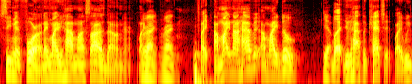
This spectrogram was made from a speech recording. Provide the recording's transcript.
cement four. They might have my size down there. Like, Right, right. like I might not have it, I might do, Yeah. but you have to catch it. Like we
